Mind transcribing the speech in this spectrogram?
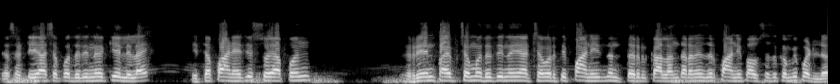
त्यासाठी अशा पद्धतीने केलेला आहे. इथं पाण्याची सोय आपण रेन पाईपच्या मदतीने याच्यावरती पाणी नंतर कालांतराने जर पाणी पावसाचं कमी पडलं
